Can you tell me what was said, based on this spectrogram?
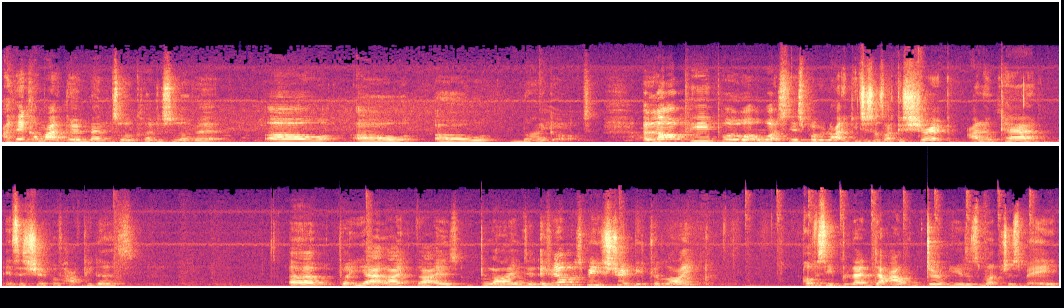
I think I might go mental because I just love it. Oh, oh, oh my god. A lot of people watching this probably like, it just looks like a strip. I don't care. It's a strip of happiness. Um, but yeah, like that is blinding. If you don't want to be a strip, you can like obviously blend it out and don't use as much as me.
